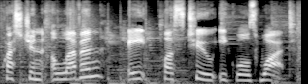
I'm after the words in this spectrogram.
Question 11. 8 plus 2 equals what?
